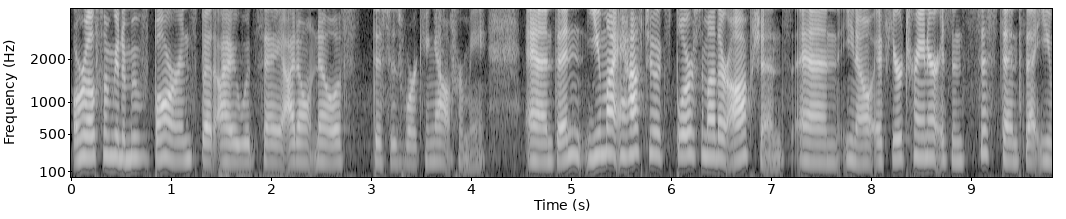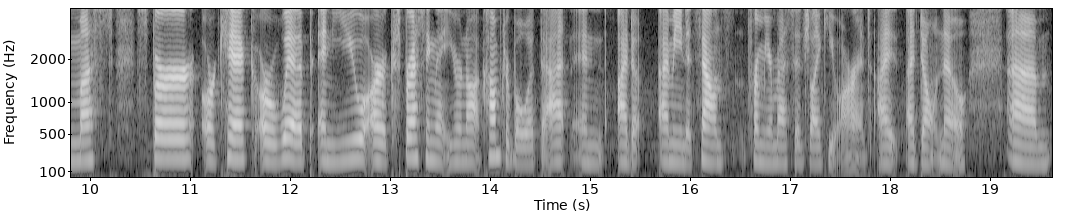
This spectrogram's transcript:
or else I'm going to move barns, but I would say, I don't know if this is working out for me. And then you might have to explore some other options. And, you know, if your trainer is insistent that you must spur or kick or whip and you are expressing that you're not comfortable with that, and I don't, I mean, it sounds from your message like you aren't. I, I don't know. Um,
